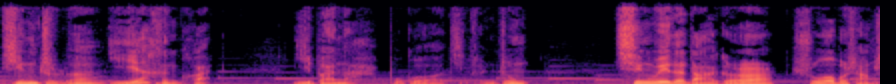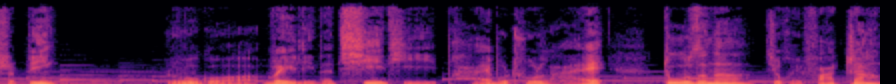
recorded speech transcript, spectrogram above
停止的也很快，一般呐不过几分钟。轻微的打嗝说不上是病，如果胃里的气体排不出来，肚子呢就会发胀；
